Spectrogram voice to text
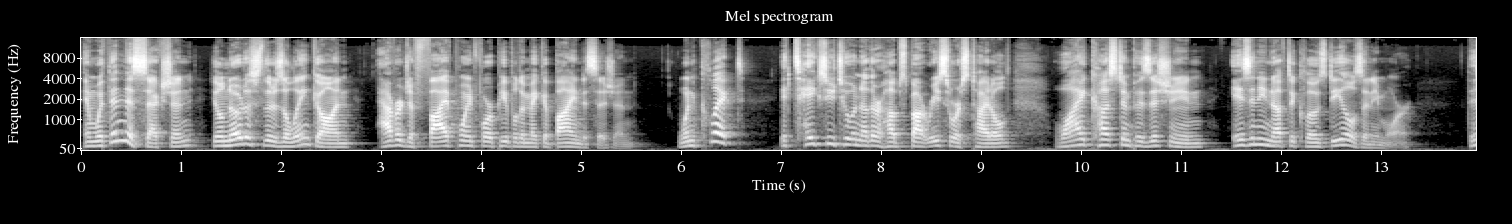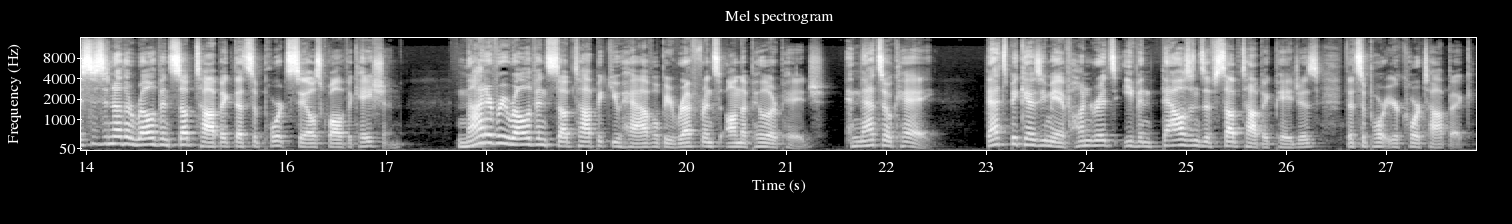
And within this section, you'll notice there's a link on average of 5.4 people to make a buying decision. When clicked, it takes you to another HubSpot resource titled, Why Custom Positioning Isn't Enough to Close Deals Anymore. This is another relevant subtopic that supports sales qualification. Not every relevant subtopic you have will be referenced on the pillar page, and that's okay. That's because you may have hundreds, even thousands of subtopic pages that support your core topic.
